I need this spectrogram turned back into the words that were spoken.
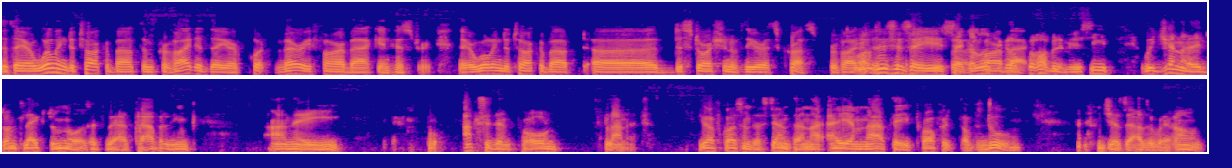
that they are willing to talk about them provided they are put very far back in history. They are willing to talk about uh, distortion of the Earth's crust, provided Well, this is a psychological problem. You see, we generally don't like to know that we are traveling on a accident-prone planet. You, of course, understand that I, am not a prophet of doom, just the other way around.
